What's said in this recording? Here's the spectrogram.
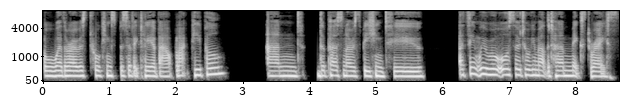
or whether I was talking specifically about Black people. And the person I was speaking to, I think we were also talking about the term mixed race.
